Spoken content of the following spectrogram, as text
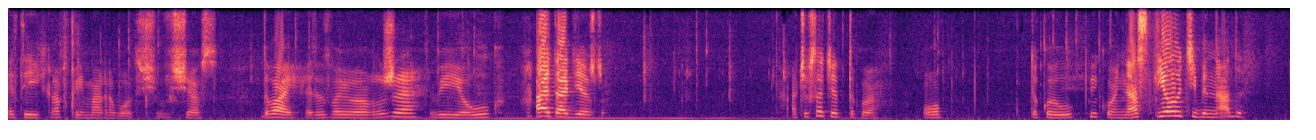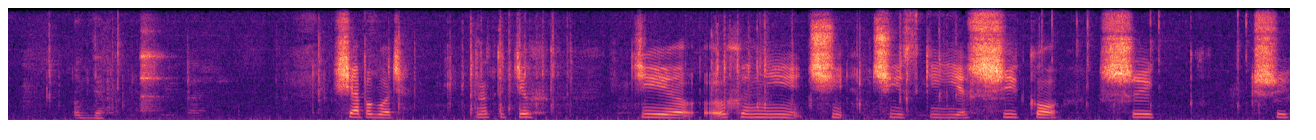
Это игра в Каймара, вот, сейчас. Давай, это твое оружие, ви лук. А, это одежда. А что, кстати, это такое? Оп. Такой лук прикольный. А сделать тебе надо? Вот где? Ща, погодь. На этих технические шико шик ши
